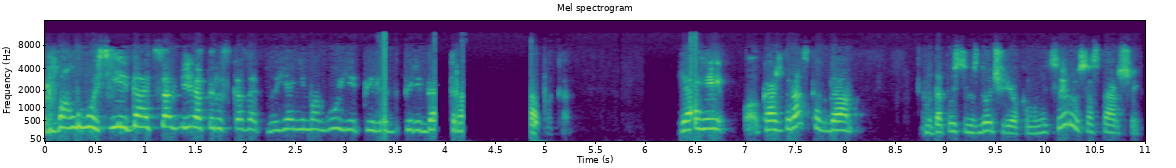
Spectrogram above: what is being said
рвалось ей дать советы, рассказать, но я не могу ей передать опыта. Я ей э, каждый раз, когда, допустим, с дочерью коммуницирую, со старшей,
